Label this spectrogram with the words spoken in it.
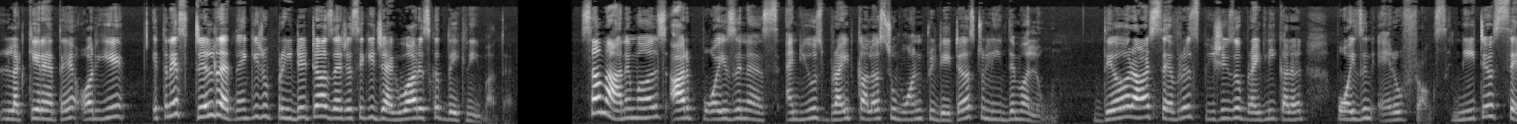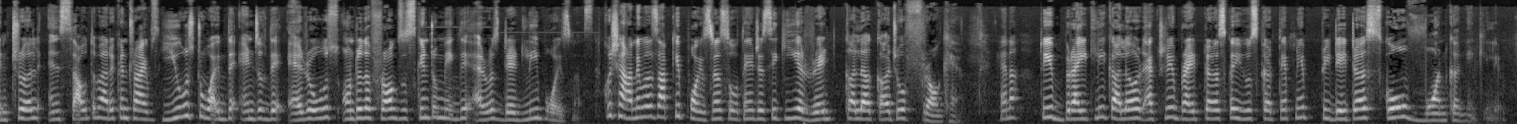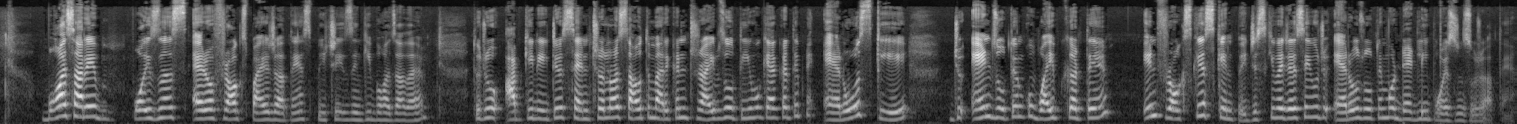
लटके रहते हैं और ये इतने स्टिल रहते हैं कि जो प्रीडेटर्स है, जैसे कि जैगवार इसका देख नहीं पाता है। Some animals are poisonous and use bright colors to warn predators to leave them. There are several species of brightly colored poison arrow frogs. Native Central and South American tribes used to wipe the ends of their arrows onto the frog's skin to make the arrows deadly poisonous. कुछ animals आपके poisonous होते हैं जैसे कि ये red colour का जो frog है है ना तो ये brightly colour actually bright colours का यूज़ करते हैं अपने प्रीडेटर्स को वॉर्न करने के लिए बहुत सारे पॉइजनस एरो फ्रॉग्स पाए जाते हैं स्पीशीज इनकी बहुत ज़्यादा है तो जो आपके नेटिव सेंट्रल और साउथ अमेरिकन ट्राइब्स होती हैं वो क्या करते हैं अपने एरोज के जो एंड्स होते हैं उनको वाइप करते हैं इन फ्रॉक्स के स्किन पे जिसकी वजह से वो जो एरोज होते हैं वो डेडली पॉइजनस हो जाते हैं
